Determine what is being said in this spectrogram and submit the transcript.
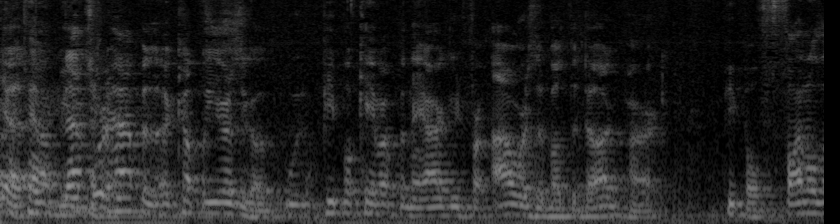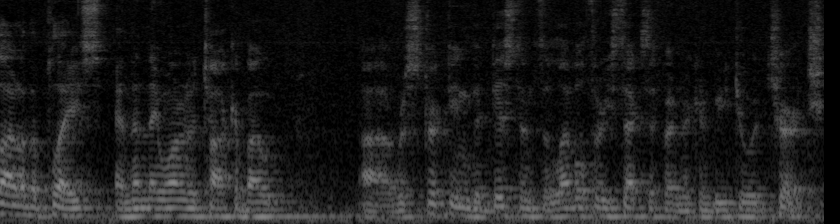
yeah, Town that's what happened a couple years ago. When People came up and they argued for hours about the dog park. People funneled out of the place, and then they wanted to talk about uh, restricting the distance a level three sex offender can be to a church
